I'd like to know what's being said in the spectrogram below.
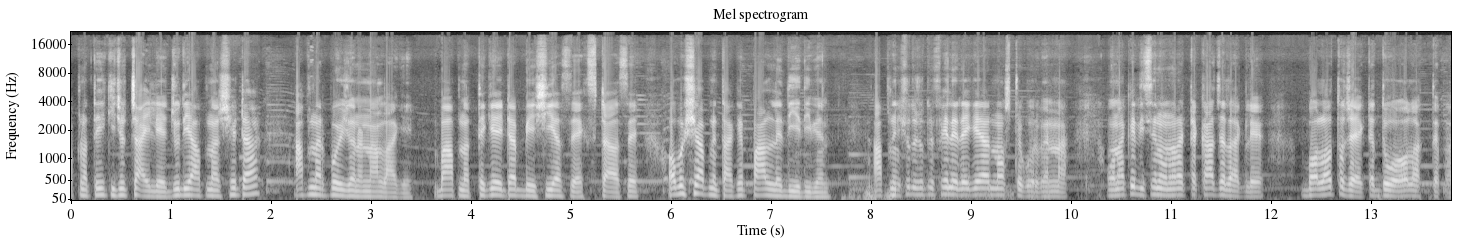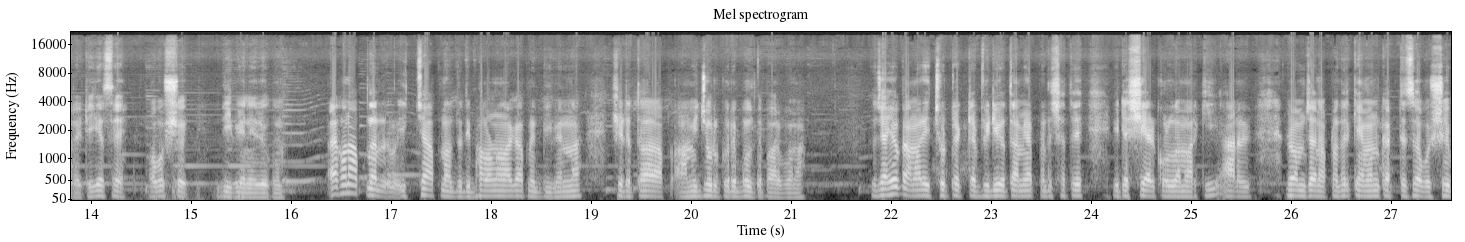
আপনার থেকে কিছু চাইলে, যদি আপনার সেটা আপনার প্রয়োজনে না লাগে, বা আপনার থেকে এটা বেশি আছে এক্সট্রা আছে, অবশ্যই আপনি তাকে পারলে দিয়ে দিবেন। আপনি শুধু শুধু ফেলে রেখে আর নষ্ট করবেন না। ওনাকে দিছেন, ওনার একটা কাজে লাগলে বলা তো যায়, একটা দোয়াও লাগতে পারে, ঠিক আছে? অবশ্যই দিবেন এরকম। এখন আপনার ইচ্ছা, আপনার যদি ভালো না লাগে, আপনি দিবেন না, সেটা তো আমি জোর করে বলতে পারব না। তো যাই হোক, আমার এই ছোট্ট একটা ভিডিওতে আমি আপনাদের সাথে এটা শেয়ার করলাম আর কি। আর রমজান আপনাদের কেমন কাটতেছে অবশ্যই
